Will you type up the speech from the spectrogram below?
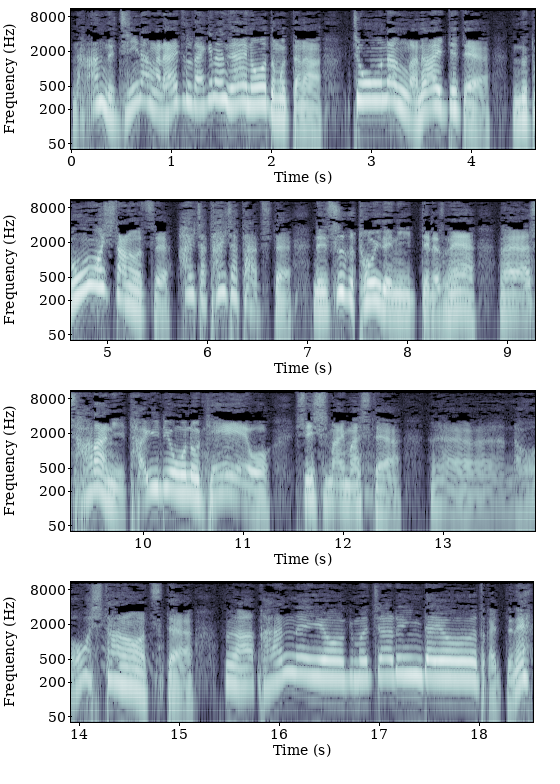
なんで次男が泣いてるだけなんじゃないの？と思ったら、長男が泣いてて、どうしたの？つって、吐いちゃった吐いちゃったつって、で、すぐトイレに行ってですね、えー、さらに大量の芸をしてしまいまして、えー、どうしたの？つって、わかんないよ、気持ち悪いんだよ、とか言ってね。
